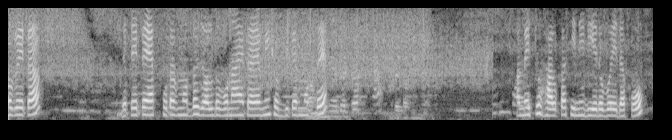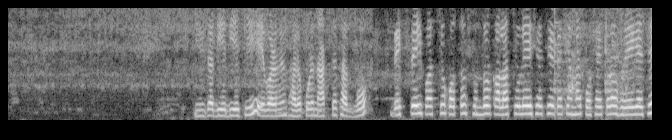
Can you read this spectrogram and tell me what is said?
হবে এটা। যাতে এটা এক ফোঁটার মধ্যে জল দেবো না, এটাই আমি সবজিটার মধ্যে। আমি একটু হালকা চিনি দিয়ে দেবো, এই দেখো। চিনিটা দিয়ে দিয়েছি, এবার আমি ভালো করে নাড়তে থাকব। দেখতেই পাচ্ছ কত সুন্দর কালার চলে এসেছে, এটাকে আমার কষাই করা হয়ে গেছে।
